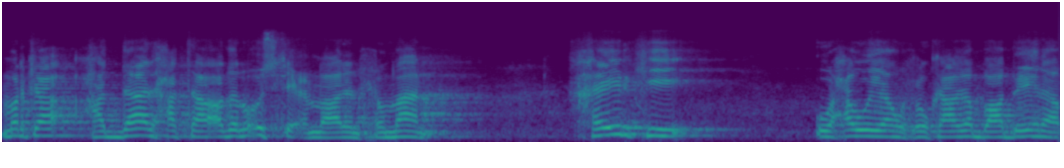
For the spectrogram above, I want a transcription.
Marka haddaad xataa adan u isticmaalin xumaan khayrkii waxa weeyaan wuxuu kaaga baabi'inaa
